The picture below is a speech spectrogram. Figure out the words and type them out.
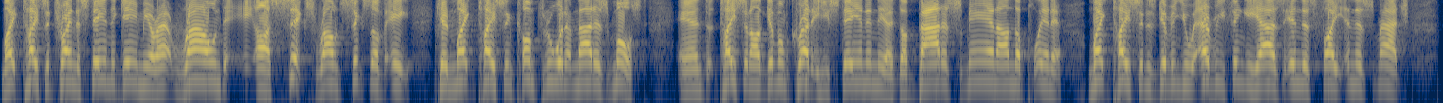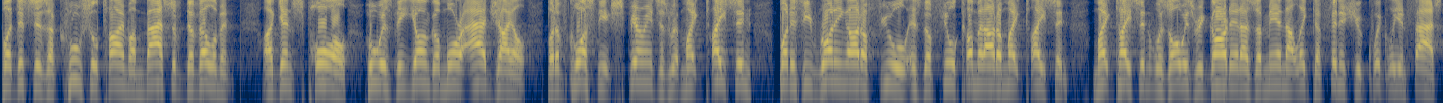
Mike Tyson trying to stay in the game here at round uh, six, round six of eight. Can Mike Tyson come through when it matters most? And Tyson, I'll give him credit. He's staying in there. The baddest man on the planet. Mike Tyson is giving you everything he has in this fight, in this match. But this is a crucial time, a massive development against Paul, who is the younger, more agile. But of course, the experience is with Mike Tyson. But is he running out of fuel? Is the fuel coming out of Mike Tyson? Mike Tyson was always regarded as a man that liked to finish you quickly and fast.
